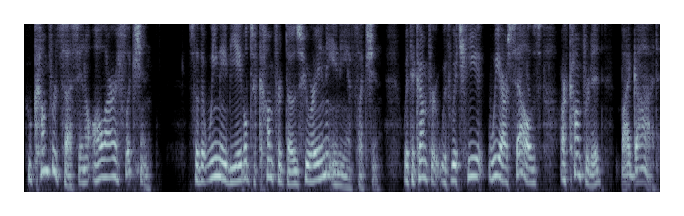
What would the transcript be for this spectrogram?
who comforts us in all our affliction, so that we may be able to comfort those who are in any affliction, with the comfort with which he, we ourselves are comforted by God.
